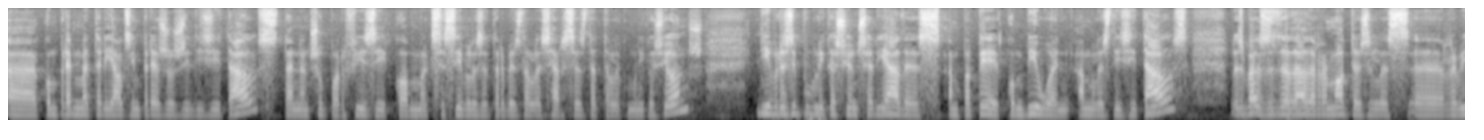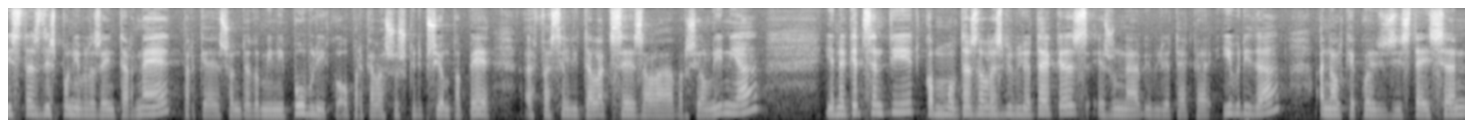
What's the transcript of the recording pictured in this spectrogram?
eh, comprem materials impresos i digitals, tant en suport físic com accessibles a través de les xarxes de telecomunicacions. Llibres i publicacions seriades en paper conviuen amb les digitals. Les bases de dades remotes i les eh, revistes disponibles a internet perquè són de domini públic o perquè la subscripció en paper eh, facilita l'accés a la versió en línia i en aquest sentit, com moltes de les biblioteques, és una biblioteca híbrida en el que coexisteixen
